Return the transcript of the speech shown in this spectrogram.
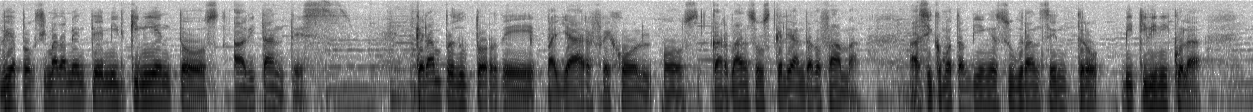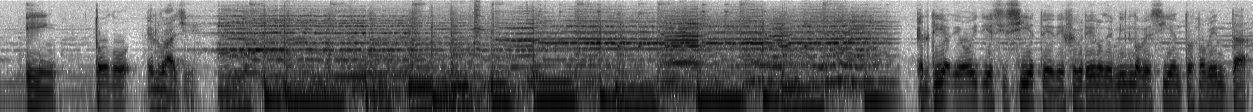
de aproximadamente 1.500 habitantes, gran productor de payar, frejol, los garbanzos que le han dado fama, así como también es su gran centro vitivinícola en todo el valle. El día de hoy, 17 de febrero de 1990,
